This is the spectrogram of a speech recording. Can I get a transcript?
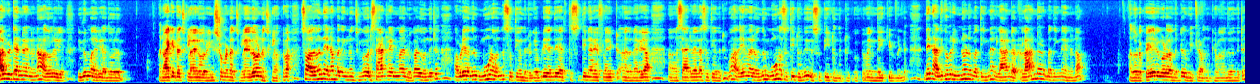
ஆர்பிட்டர்னா என்னென்னா அது ஒரு இது மாதிரி அது ஒரு ராக்கெட் வச்சுக்கலாம் இல்லை ஒரு இன்ஸ்ட்ருமெண்ட் வச்சுக்கலாம் ஏதோ ஒன்று வச்சுக்கலாம் ஓகேவா ஸோ அது வந்து என்ன பார்த்தீங்கன்னு வச்சுக்கோங்க ஒரு சேட்டலைட் மாதிரி இருக்கும். அது வந்துட்டு அப்படியே வந்து மூணை வந்து சுற்றி வந்துட்டுருக்கு. எப்படி வந்து எர்த்து சுற்றி நிறைய ஃப்ளைட் அது நிறையா சேட்டலைட்லாம் சுற்றி வந்துட்டு அதே மாதிரி வந்து மூணை சுற்றிட்டு வந்து இது சுற்றிட்டு வந்துட்டுருக்கு ஓகேவா இந்த எக்யூப்மெண்ட் தென் அதுக்கப்புறம் இன்னொன்று பார்த்தீங்கன்னா லேண்டர் லேண்டர் பார்த்தீங்கன்னா என்னென்னா அதோட பேர் கூட வந்துட்டு விக்ரம் ஓகேவா? அது வந்துட்டு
